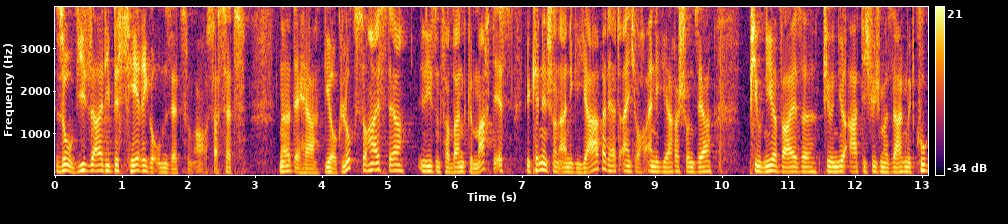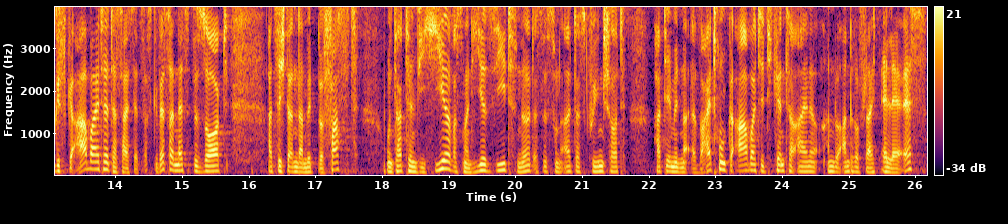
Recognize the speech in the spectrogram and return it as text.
So, wie sah die bisherige Umsetzung aus? Was hat ne, der Herr Georg Lux, so heißt er, in diesem Verband gemacht? Ist, wir kennen ihn schon einige Jahre, der hat eigentlich auch einige Jahre schon sehr pionierweise, pionierartig, würde ich mal sagen, mit QGIS gearbeitet. Das heißt, jetzt das Gewässernetz besorgt, hat sich dann damit befasst und hat dann wie hier, was man hier sieht, ne, das ist so ein alter Screenshot, hat er mit einer Erweiterung gearbeitet. Die kennt der eine oder andere vielleicht LRS.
